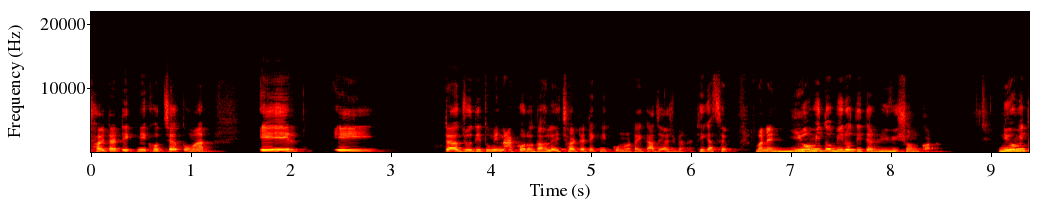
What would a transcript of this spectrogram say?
ছয়টা টেকনিক হচ্ছে তোমার এর, এইটা যদি তুমি না করো, তাহলে এই ছয়টা টেকনিক কোনোটাই কাজে আসবে না, ঠিক আছে? মানে নিয়মিত বিরতিতে রিভিশন করা। নিয়মিত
